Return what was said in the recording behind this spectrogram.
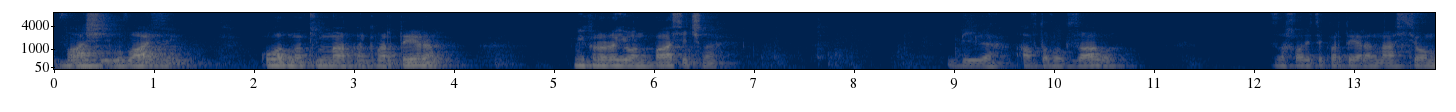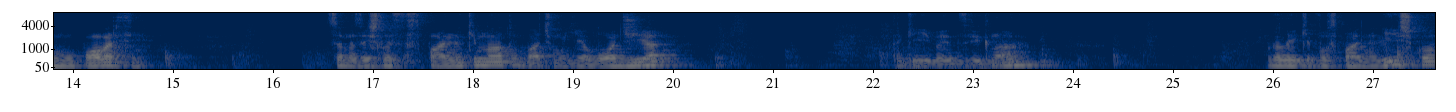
Вашій увазі однокімнатна квартира, мікрорайон Пасічна біля автовокзалу. Знаходиться квартира на сьомому поверсі. Це ми зайшли в спальню кімнату, бачимо, є лоджія. Такий вид з вікна. Велике двоспальне ліжко,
